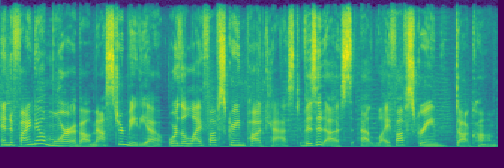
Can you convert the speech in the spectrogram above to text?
And to find out more about Master Media or the Life Off Screen podcast, visit us at lifeoffscreen.com.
